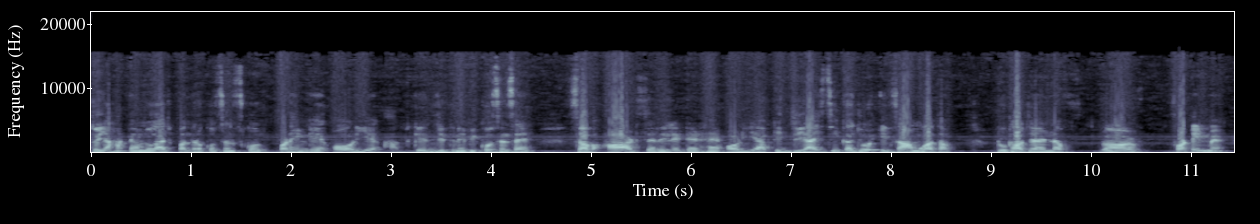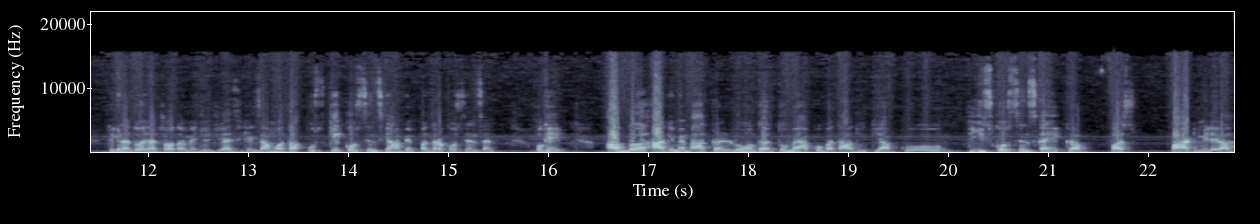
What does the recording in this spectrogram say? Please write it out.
तो यहाँ पे हम लोग आज पंद्रह क्वेश्चंस को पढ़ेंगे और ये आपके जितने भी क्वेश्चंस हैं, सब आर्ट से रिलेटेड हैं और ये आपकी जीआईसी का जो एग्ज़ाम हुआ था 2014 में ठीक है ना 2014 में जो जीआईसी का एग्ज़ाम हुआ था, उसके क्वेश्चंस यहाँ पे पंद्रह क्वेश्चंस हैं ओके अब आगे मैं बात कर लूँ, अगर तो मैं आपको बता दूँ कि आपको 30 क्वेश्चंस का एक फ़र्स्ट पार्ट मिलेगा,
